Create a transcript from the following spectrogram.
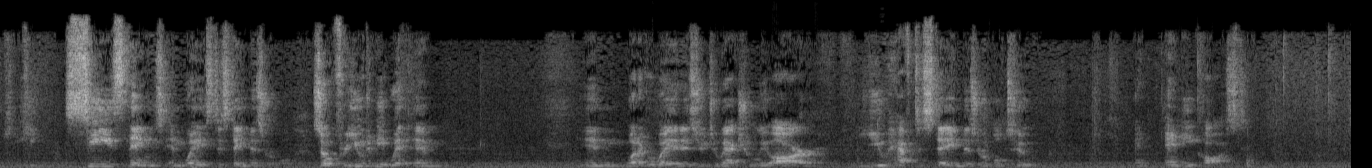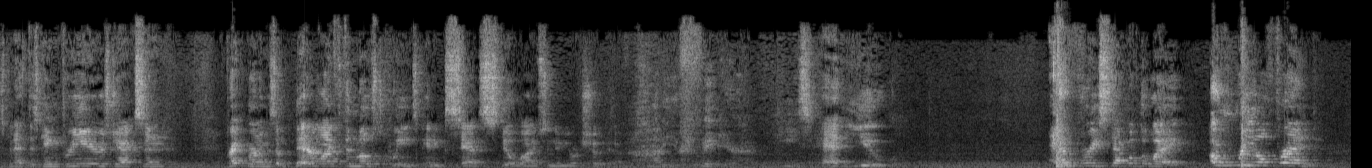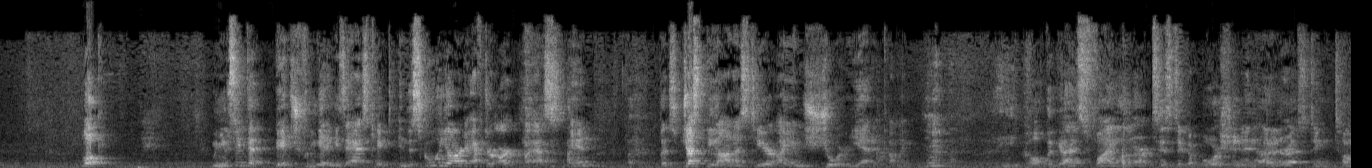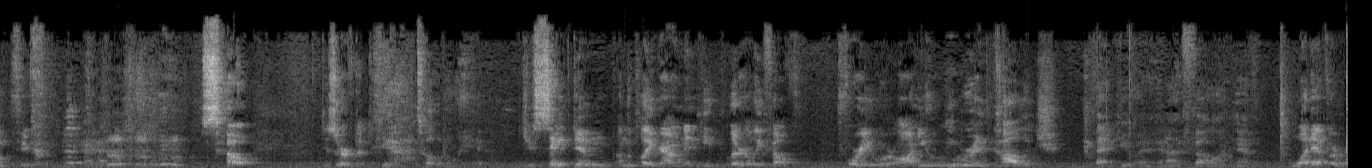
He, he sees things in ways to stay miserable. So for you to be with him, in whatever way it is you two actually are, you have to stay miserable too, at any cost. He's been at this game for years, Jackson. Frank Burnham has a better life than most queens painting sad still lives in New York should. How do you figure? He's had you. Every step of the way. A real friend. Look, when you saved that bitch from getting his ass kicked in the schoolyard after art class, and let's just be honest here, I am sure he had it coming. He called the guy's final an artistic abortion and uninteresting tone theory. So, deserved it. yeah, totally. You saved him on the playground, and he literally fell for you or on you. We were in college, thank you, and, and I fell on him. whatever.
